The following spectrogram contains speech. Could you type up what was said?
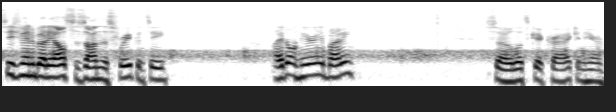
See if anybody else is on this frequency. I don't hear anybody. So let's get cracking here.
